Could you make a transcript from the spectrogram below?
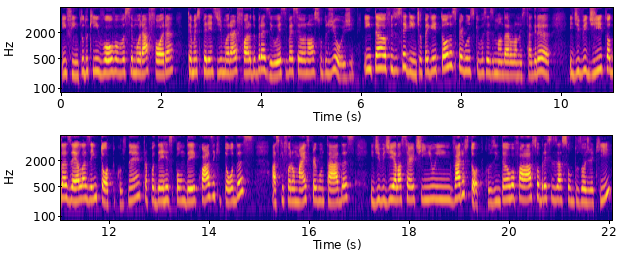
enfim, tudo que envolva você morar fora, ter uma experiência de morar fora do Brasil. Esse vai ser o nosso assunto de hoje. Então eu fiz o seguinte, eu peguei todas as perguntas que vocês me mandaram lá no Instagram e dividi todas elas em tópicos, né, para poder responder quase que todas as que foram mais perguntadas e dividi elas certinho em vários tópicos. Então eu vou falar sobre esses assuntos hoje aqui.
